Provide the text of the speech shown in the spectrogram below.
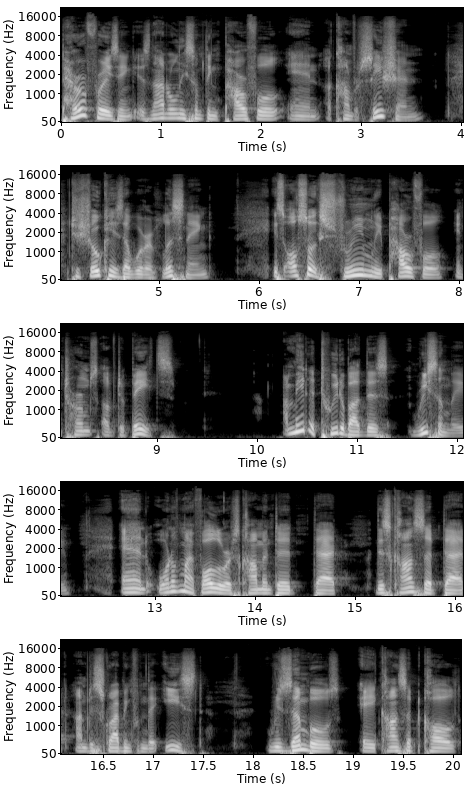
Paraphrasing is not only something powerful in a conversation to showcase that we're listening, it's also extremely powerful in terms of debates. I made a tweet about this recently, and one of my followers commented that this concept that I'm describing from the East resembles a concept called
